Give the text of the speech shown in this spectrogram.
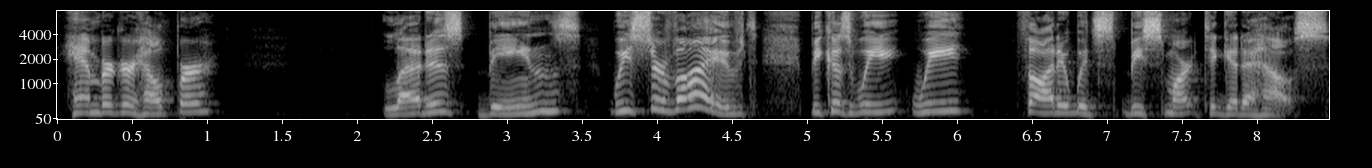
hamburger helper, lettuce, beans. We survived because we we thought it would be smart to get a house.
